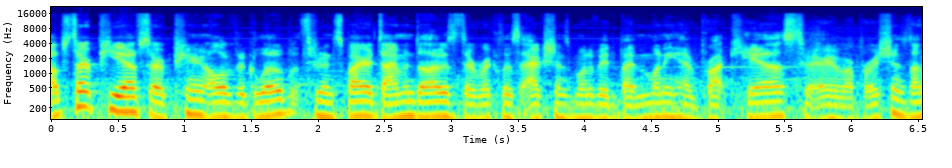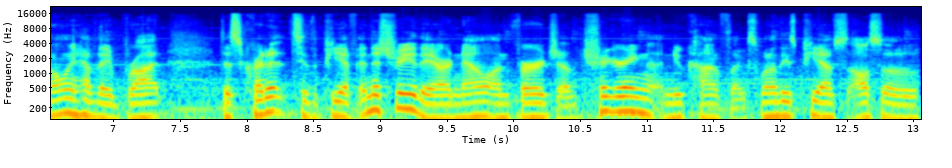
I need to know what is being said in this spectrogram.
Upstart PFs are appearing all over the globe. Through inspired Diamond Dogs, their reckless actions motivated by money have brought chaos to area of operations. Not only have they brought discredit to the PF industry, they are now on verge of triggering new conflicts. One of these PFs, also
